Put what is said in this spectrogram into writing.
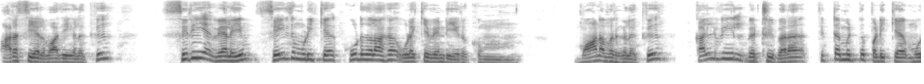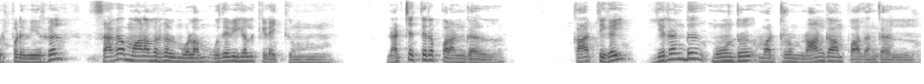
அரசியல்வாதிகளுக்கு சிறிய வேலையும் செய்து முடிக்க கூடுதலாக உழைக்க வேண்டியிருக்கும். மாணவர்களுக்கு கல்வியில் வெற்றி பெற திட்டமிட்டு படிக்க முற்படுவீர்கள். சக மாணவர்கள் மூலம் உதவிகள் கிடைக்கும். நட்சத்திர பலன்கள். கார்த்திகை இரண்டு மூன்று மற்றும் நான்காம் பாதங்கள்.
